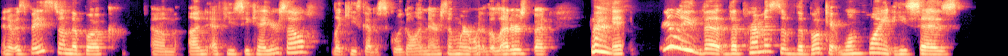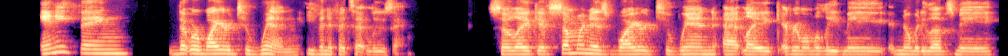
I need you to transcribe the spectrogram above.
and it was based on the book um, "Unfuck Yourself." Like he's got a squiggle in there somewhere, one of the letters. But it, really, the the premise of the book at one point he says anything that we're wired to win, even if it's at losing. So, like, if someone is wired to win at like everyone will leave me, nobody loves me,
